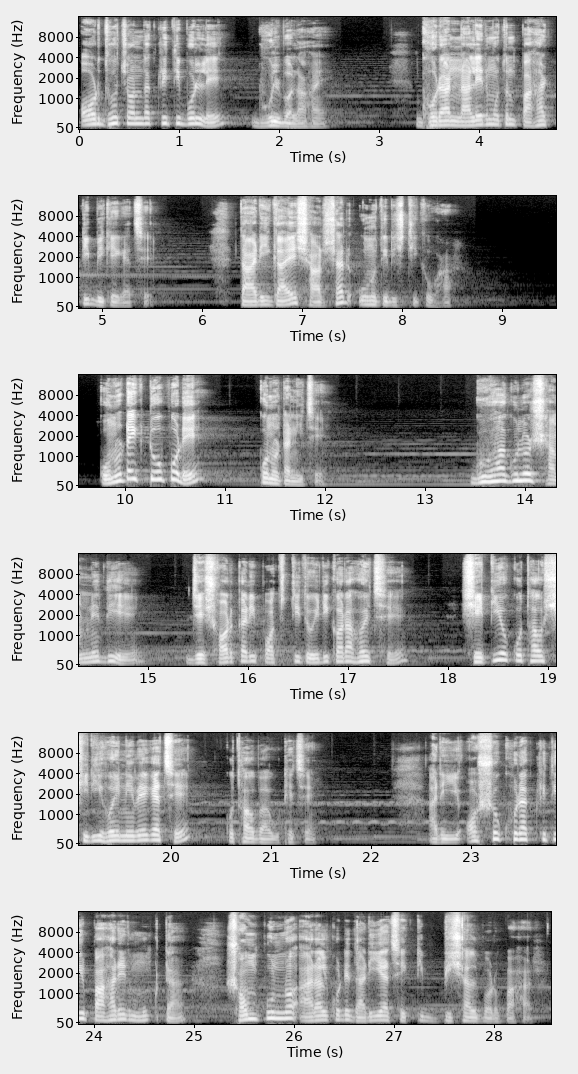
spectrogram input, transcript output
অর্ধচন্দ্রাকৃতি বললে ভুল বলা হয়। ঘোড়ার নালের মতন পাহাড়টি বেঁকে গেছে। তারই গায়ে সারসার উনতিরিশটি গুহা। কোনোটা একটু ওপরে, কোনোটা নিচে। গুহাগুলোর সামনে দিয়ে যে সরকারি পথটি তৈরি করা হয়েছে, সেটিও কোথাও সিঁড়ি হয়ে নেমে গেছে, কোথাও বা উঠেছে। আর এই অশ্বক্ষুরাকৃতির পাহাড়ের মুখটা সম্পূর্ণ আড়াল করে দাঁড়িয়ে আছে একটি বিশাল বড় পাহাড়।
